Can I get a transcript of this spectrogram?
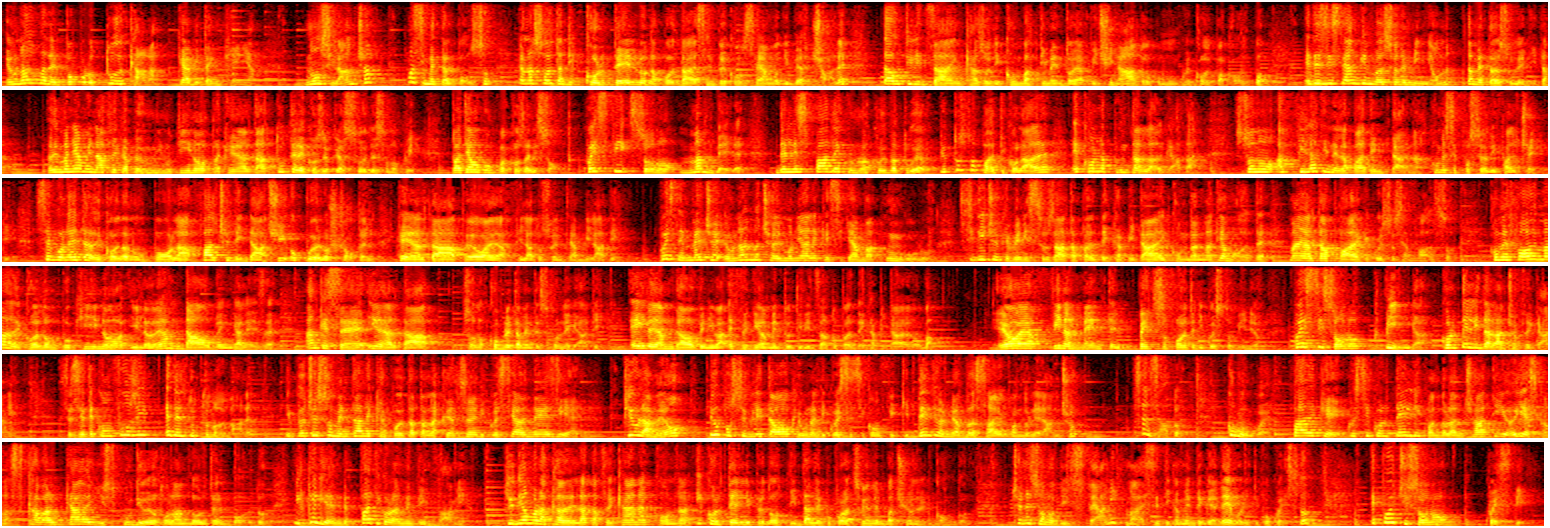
È un'arma del popolo Turkana che abita in Kenya. Non si lancia, ma si mette al polso. È una sorta di coltello da portare sempre con sé a mo' di bracciale, da utilizzare in caso di combattimento ravvicinato o comunque corpo a corpo. Ed esiste anche in versione minion, da mettere sulle dita. Rimaniamo in Africa per un minutino perché in realtà tutte le cose più assurde sono qui. Partiamo con qualcosa di soft. Questi sono mambele, delle spade con una curvatura piuttosto particolare e con la punta allargata. Sono affilati nella parte interna, come se fossero dei falcetti. Se volete ricordano un po' la falce dei daci oppure lo shotel, che in realtà però è affilato su entrambi i lati. Questa invece è un'arma cerimoniale che si chiama Ngulu. Si dice che venisse usata per decapitare i condannati a morte, ma in realtà pare che questo sia falso. Come forma ricorda un pochino il Ramdao bengalese, anche se in realtà sono completamente scollegati, e il Ramdao veniva effettivamente utilizzato per decapitare roba. E ora finalmente il pezzo forte di questo video. Questi sono Kpinga, coltelli da lancio africani. Se siete confusi è del tutto normale. Il processo mentale che ha portato alla creazione di questi arnesi è più lame ho, più possibilità ho che una di queste si conficchi dentro il mio avversario quando le lancio. Sensato. Comunque, pare che questi coltelli quando lanciati riescano a scavalcare gli scudi rotolando oltre il bordo, il che li rende particolarmente infami. Chiudiamo la carrellata africana con i coltelli prodotti dalle popolazioni del bacino del Congo. Ce ne sono di strani, ma esteticamente gradevoli, tipo questo, e poi ci sono questi.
